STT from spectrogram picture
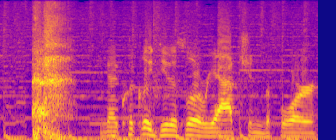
I'm gonna quickly do this little reaction before,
